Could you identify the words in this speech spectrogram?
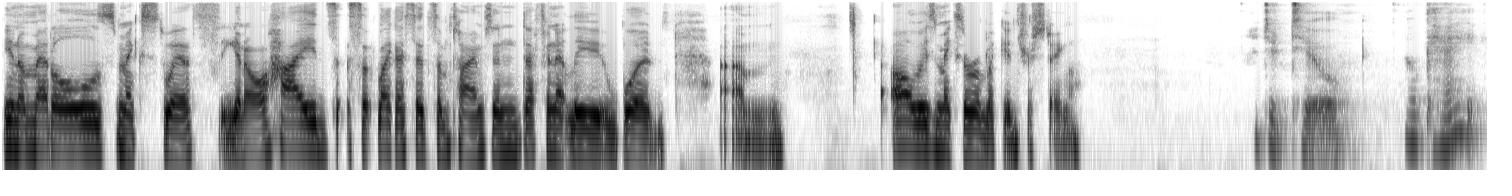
you know, metals mixed with, you know, hides, so, like I said, sometimes, and definitely wood. Um, always makes the room look interesting. I do too. Okay.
